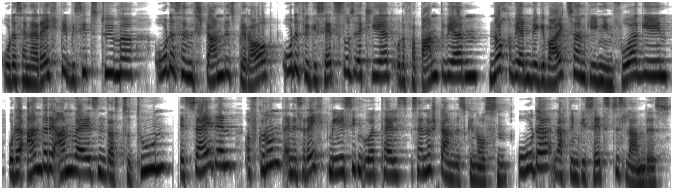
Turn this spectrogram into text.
oder seiner Rechte Besitztümer oder seines Standes beraubt oder für gesetzlos erklärt oder verbannt werden, noch werden wir gewaltsam gegen ihn vorgehen oder andere anweisen, das zu tun, es sei denn aufgrund eines rechtmäßigen Urteils seiner Standesgenossen oder nach dem Gesetz des Landes.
